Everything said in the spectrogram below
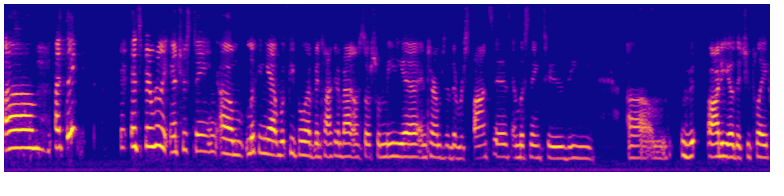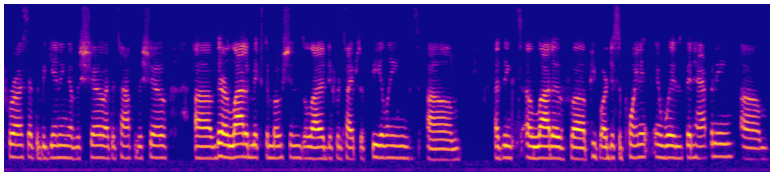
Um, I think it's been really interesting um, looking at what people have been talking about on social media in terms of the responses and listening to the um, audio that you played for us at the beginning of the show, at the top of the show. Uh, there are a lot of mixed emotions, a lot of different types of feelings. Um, I think a lot of uh, people are disappointed in what has been happening. Um,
